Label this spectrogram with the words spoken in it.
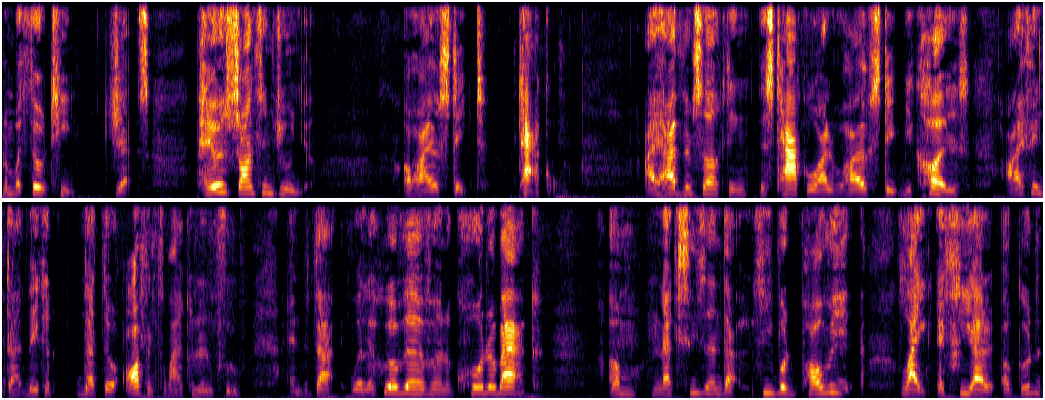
Number 13, Jets. Paris Johnson Jr., Ohio State, tackle. I have them selecting this tackle out of Ohio State because I think that they could that their offensive line could improve, and that with whoever a quarterback, um, next season that he would probably like if he had a good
